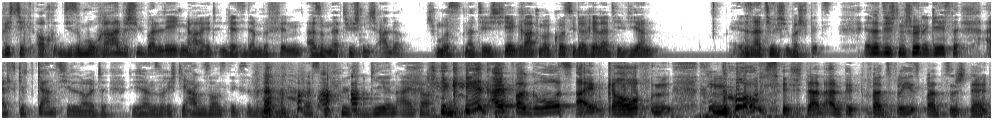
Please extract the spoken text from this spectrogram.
richtig auch diese moralische Überlegenheit, in der sie dann befinden. Also natürlich nicht alle. Ich muss natürlich hier gerade mal kurz wieder relativieren. Es ist natürlich überspitzt. Es ist natürlich eine schöne Geste, aber es gibt ganz viele Leute, die dann so richtig, die haben sonst nichts im Leben. Das Gefühl, die gehen einfach Die gehen einfach groß einkaufen, nur um sich dann an den ans Fließband zu stellen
